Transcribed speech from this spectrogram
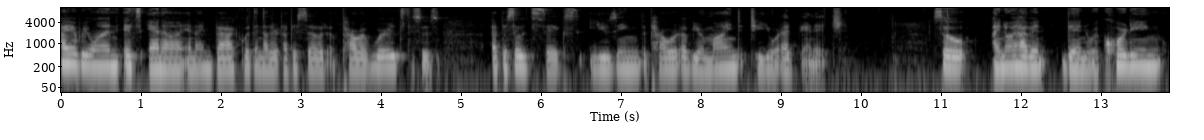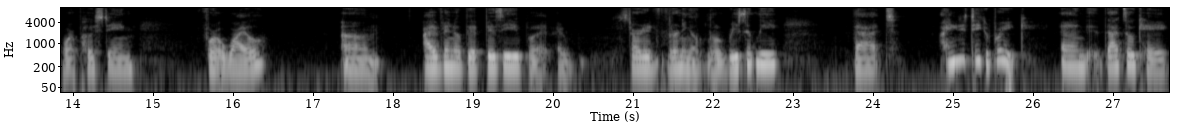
Hi everyone, it's Anna, and I'm back with another episode of Power of Words. This is episode 6 Using the Power of Your Mind to Your Advantage. So, I know I haven't been recording or posting for a while. Um, I've been a bit busy, but I started learning a little recently that I need to take a break, and that's okay.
